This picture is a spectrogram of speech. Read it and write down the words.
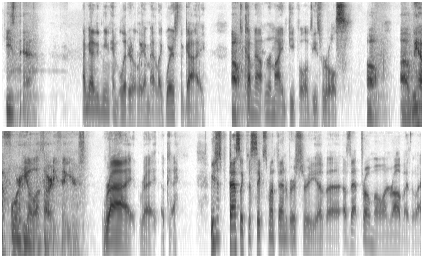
he's dead. I mean, I didn't mean him literally. I meant like, where's the guy? Oh, come out and remind people of these rules. oh, uh, we have four heel authority figures. Right, right, okay. We just passed like the six month anniversary of uh, of that promo on Raw, by the way.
